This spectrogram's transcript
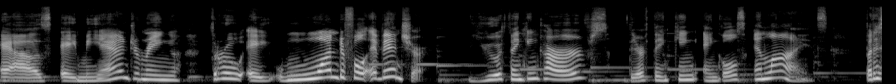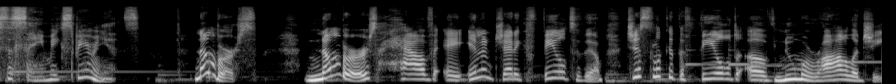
as a meandering through a wonderful adventure. You're thinking curves, they're thinking angles and lines, but it's the same experience. Numbers. Numbers have a energetic feel to them. Just look at the field of numerology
